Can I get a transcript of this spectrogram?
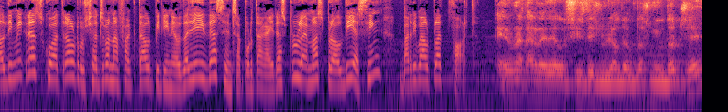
El dimecres 4 els ruixats van afectar el Pirineu de Lleida sense portar gaires problemes, però el dia 5 va arribar el plat fort. Era una tarda del 6 de juliol del 2012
